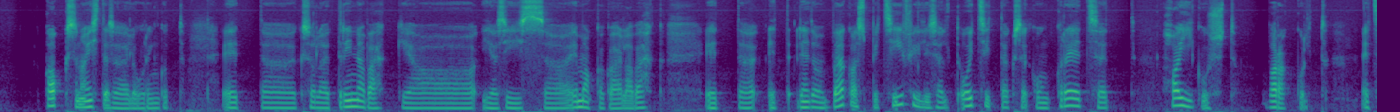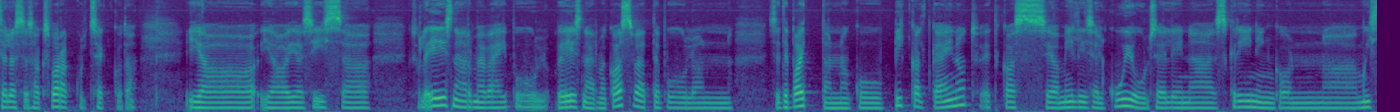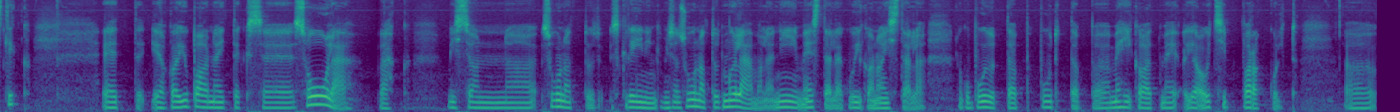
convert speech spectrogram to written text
kaks naiste sõeluuringut, et äh, eks ole, et rinnavähk ja, ja siis äh, emakakaelavähk, et, et need on väga spetsiifiliselt, otsitakse konkreetset haigust varakult, et sellesse saaks varakult sekkuda. ja, ja, ja siis eks ole, eesnäärmevähi puhul või eesnäärmekasvajate puhul on, see debatt on nagu pikalt käinud, et kas ja millisel kujul selline screening on mõistlik et ja ka juba näiteks soolevähk, mis on äh, suunatud, screening, mis on suunatud mõlemale, nii meestele kui ka naistele, nagu puudutab, puudutab äh, mehi ka, et me ja otsib varakult äh,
